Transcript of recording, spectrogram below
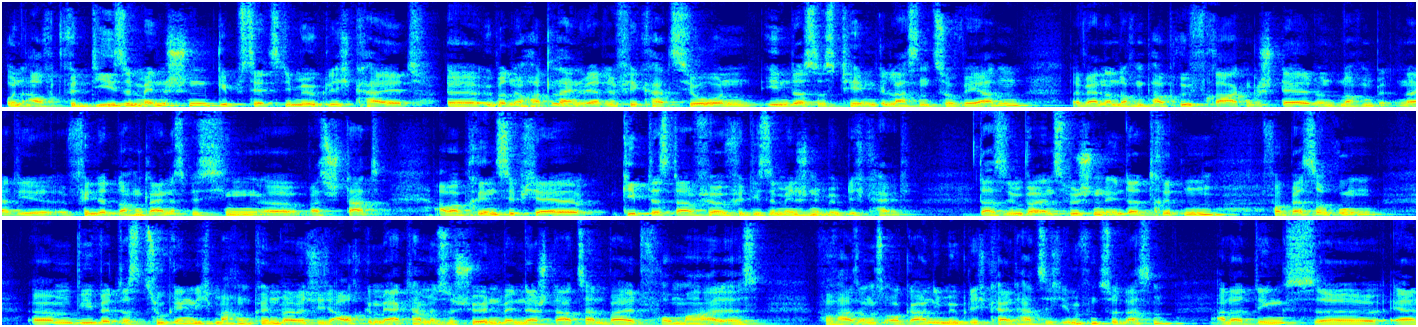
Und auch für diese Menschen gibt es jetzt die Möglichkeit, äh, über eine Hotline-Verifikation in das System gelassen zu werden. Da werden dann noch ein paar Prüffragen gestellt und noch ein, ne, die findet noch ein kleines bisschen äh, was statt. Aber prinzipiell gibt es dafür für diese Menschen eine Möglichkeit. Da sind wir inzwischen in der dritten Verbesserung ähm, wie wir das zugänglich machen können, weil wir natürlich auch gemerkt haben, es ist schön, wenn der Staatsanwalt formal ist, Verfassungsorgan die Möglichkeit hat, sich impfen zu lassen. Allerdings äh, er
